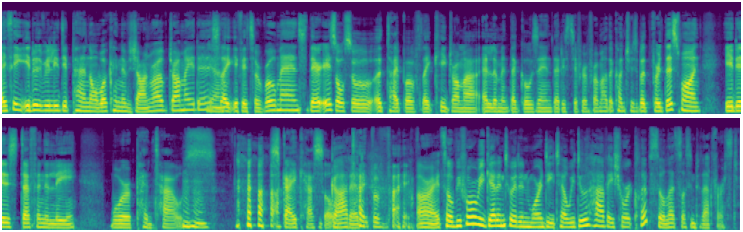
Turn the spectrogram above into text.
I think it would really depend on what kind of genre of drama it is. Yeah. Like if it's a romance, there is also a type of like K drama element that goes in that is different from other countries. But for this one, it is definitely more penthouse, sky castle Mm-hmm. Got it. type of vibe. All right. So before we get into it in more detail, we do have a short clip. So let's listen to that first.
